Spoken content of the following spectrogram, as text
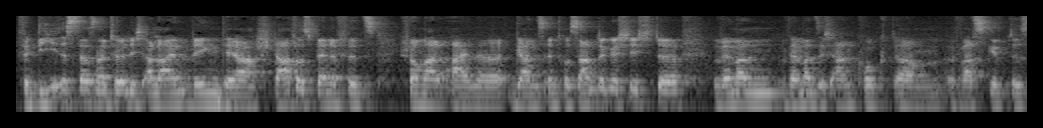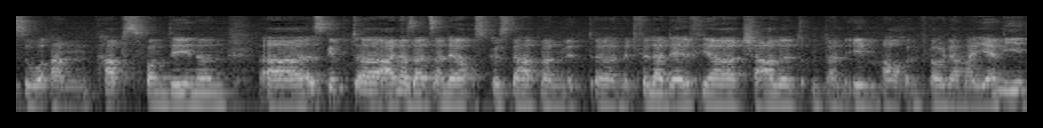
Für die ist das natürlich allein wegen der Status-Benefits schon mal eine ganz interessante Geschichte. Wenn man, wenn man sich anguckt, ähm, was gibt es so an Hubs von denen. Äh, es gibt äh, einerseits an der Ostküste hat man mit, äh, mit Philadelphia, Charlotte und dann eben auch in Florida Miami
